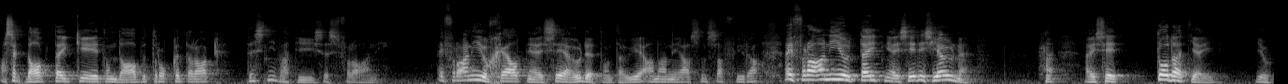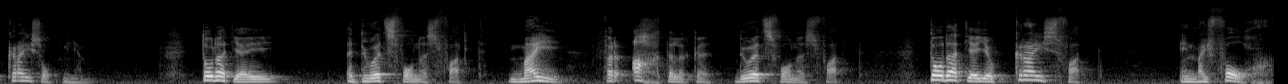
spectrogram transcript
as ek dalk tydjie het om daar betrokke te raak, dis nie wat Jesus vra nie. Hy vra nie jou geld nie, hy sê hou dit, onthou jy Ananias en Safira? Hy vra nie jou tyd nie, hy sê dis joune. Hy sê totdat jy jou kruis opneem. Totdat jy 'n doodsvonnis vat my veragtelike doodsvonnis vat totdat jy jou kruis vat en my volg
